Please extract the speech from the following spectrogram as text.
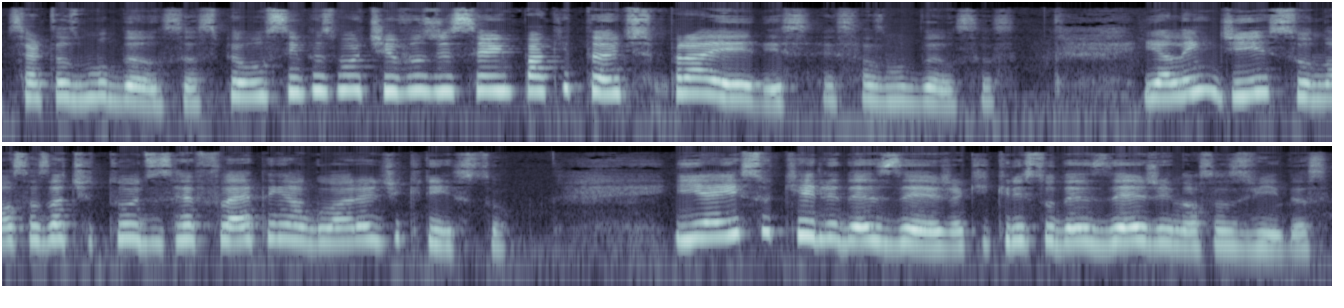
certas mudanças, pelos simples motivos de ser impactantes para eles, essas mudanças. E além disso, nossas atitudes refletem a glória de Cristo. E é isso que ele deseja, que Cristo deseja em nossas vidas,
